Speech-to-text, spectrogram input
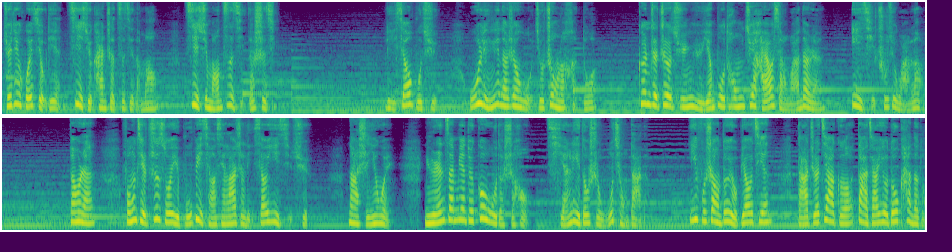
决定回酒店继续看着自己的猫，继续忙自己的事情。李潇不去，吴玲玲的任务就重了很多，跟着这群语言不通却还要想玩的人一起出去玩了。当然，冯姐之所以不必强行拉着李潇一起去，那是因为女人在面对购物的时候，潜力都是无穷大的，衣服上都有标签，打折价格大家又都看得懂。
